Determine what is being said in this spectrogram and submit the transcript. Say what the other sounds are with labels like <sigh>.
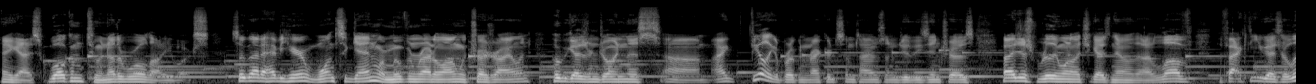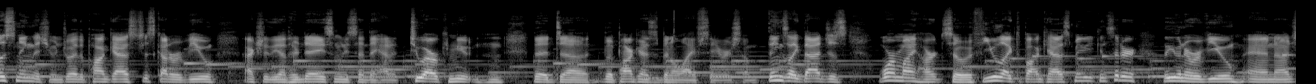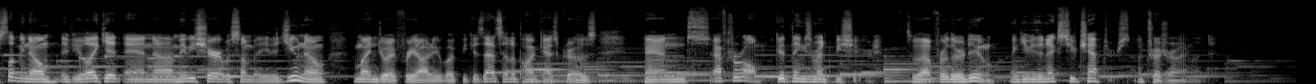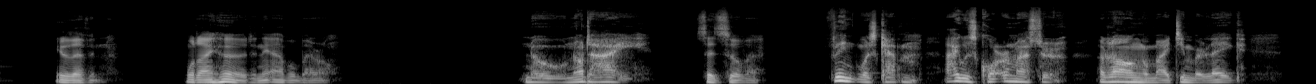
Hey guys, welcome to Another World Audiobooks. So glad to have you here once again. We're moving right along with Treasure Island. Hope you guys are enjoying this. Um, I feel like a broken record sometimes when I do these intros, but I just really want to let you guys know that I love the fact that you guys are listening, that you enjoy the podcast. Just got a review actually the other day. Somebody said they had a two hour commute and that uh, the podcast has been a lifesaver. So things like that just warm my heart. So if you like the podcast, maybe consider leaving a review and uh, just let me know if you like it and uh, maybe share it with somebody that you know who might enjoy a free audiobook because that's how the podcast grows. And after all, good things are meant to be shared. So without further ado, I give you the next two chapters of Treasure Island. 11. What I Heard in the Apple Barrel. No, not I, said Silver. Flint was captain, I was quartermaster, along of my timber leg.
